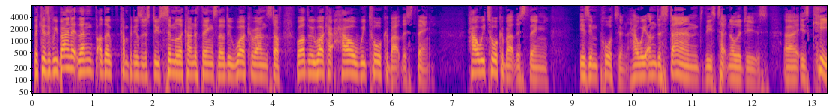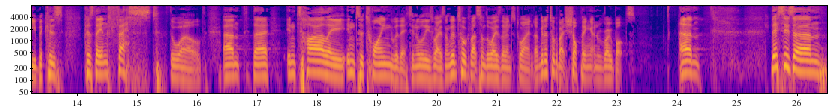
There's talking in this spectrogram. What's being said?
Because if we ban it, then other companies will just do similar kind of things. They'll do workaround stuff rather than we work out how we talk about this thing. How we talk about this thing is important. How we understand these technologies uh, is key because because they infest the world. Um, they're entirely intertwined with it in all these ways. I'm going to talk about some of the ways they're intertwined. I'm going to talk about shopping and robots. Um, this is um,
